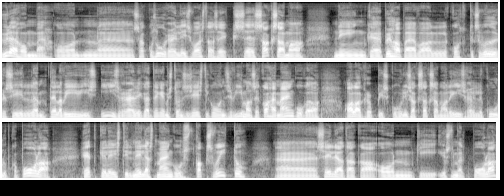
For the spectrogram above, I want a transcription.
ülehomme on äh, Saku Suurhallis vastaseks äh, Saksamaa ning äh, pühapäeval kohtutakse võõrsil Tel Avivis Iisraeliga, tegemist on siis Eesti koondise viimase kahe mänguga alagrupis, kuhu lisaks Saksamaale ja Iisraelile kuulub ka Poola. hetkel Eestil neljast mängust kaks võitu, selja taga ongi just nimelt Poola,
